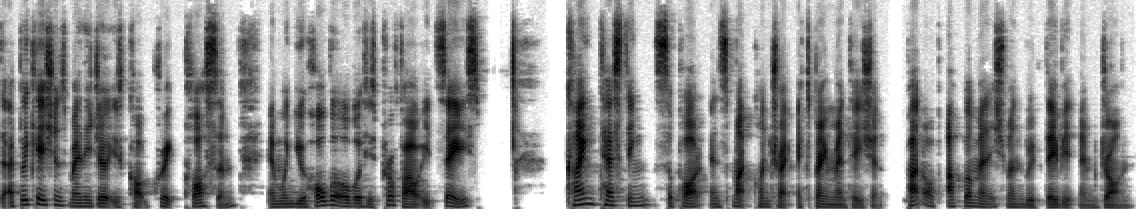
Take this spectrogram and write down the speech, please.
the applications manager is called Craig Clausen, and when you hover over his profile, it says client testing, support, and smart contract experimentation, part of upper management with David and John.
